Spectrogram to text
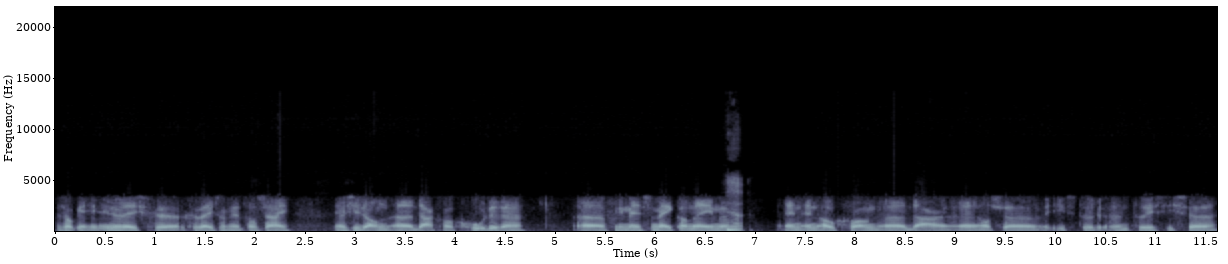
dus ook in, in Indonesië geweest, wat ik net al zei. En als je dan daar gewoon goederen voor die mensen mee kan nemen... Ja en, en ook gewoon uh, daar, als je iets toer, een toeristische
